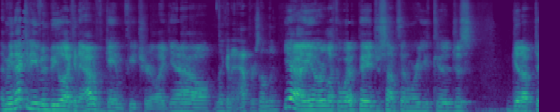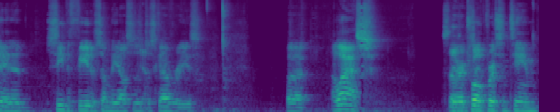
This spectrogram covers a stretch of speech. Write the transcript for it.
I mean, that could even be like an out of game feature, like you know, like an app or something. yeah, you know, or like a web page or something where you could just get updated, see the feed of somebody else's Yeah. discoveries. But alas, So they're a twelve person team.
